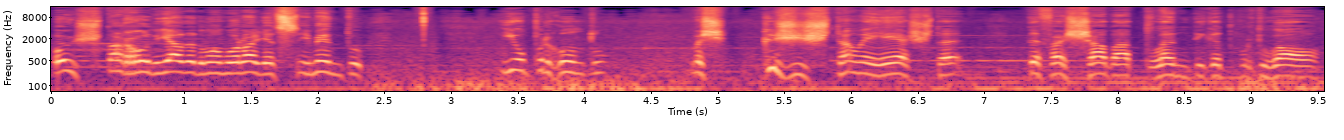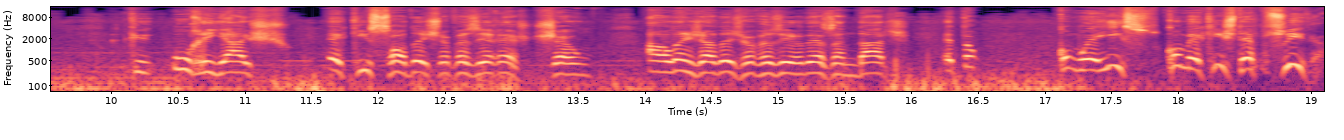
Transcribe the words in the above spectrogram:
hoje está rodeada de uma muralha de cimento. E eu pergunto, mas que gestão é esta da fachada atlântica de Portugal, que um riacho aqui só deixa fazer resto de chão, além já deixa fazer 10 andares, então como é isso? Como é que isto é possível?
